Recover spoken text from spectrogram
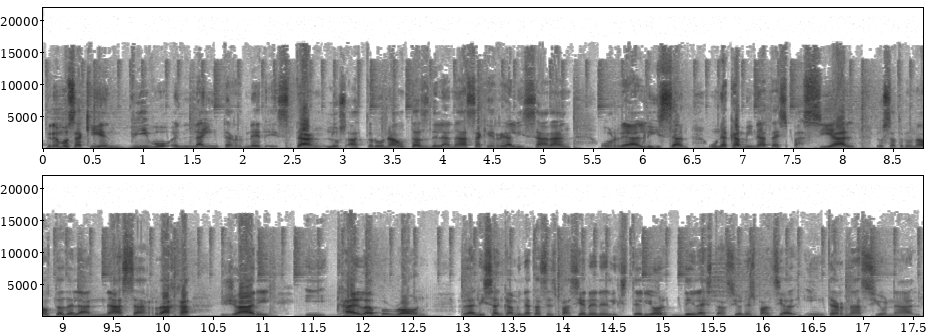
Tenemos aquí en vivo en la internet están los astronautas de la NASA que realizarán o realizan una caminata espacial. Los astronautas de la NASA, Raja Yari y Kyla Baron, realizan caminatas espaciales en el exterior de la Estación Espacial Internacional.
